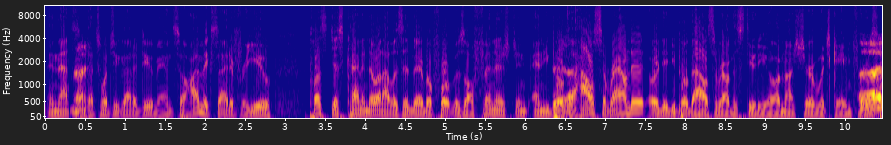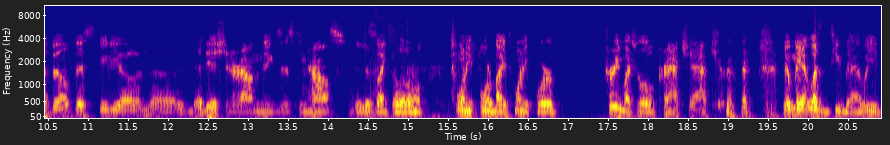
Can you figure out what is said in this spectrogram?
And that's Right. that's what you got to do man. So i'm excited for you plus just kind of knowing i was in there before it was all finished and, and you built a house around it or did you build the house around the studio i'm not sure which came Uh, first I built this studio and the addition around the existing house. It was Nice. like a little 24 by 24, pretty much a little crack shack. I mean, it wasn't too bad. We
